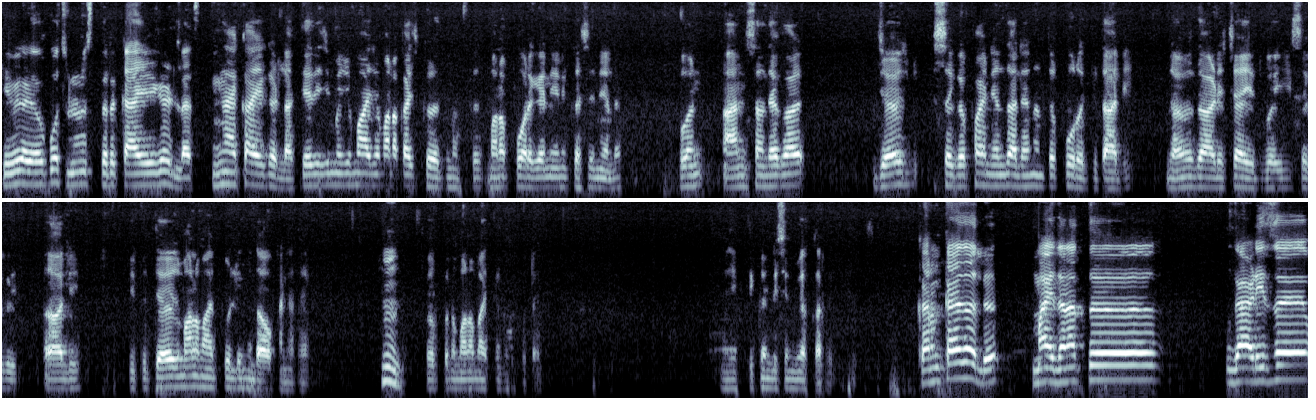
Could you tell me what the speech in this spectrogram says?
की वेळेवर पोचलो नसतं तर काही घडलं असतं. नाही काय घडला त्या दिवशी म्हणजे माझ्या मला काहीच कळत नसतं. मला पोरग्याने आणि कसं नेलं. पण आणि संध्याकाळ ज्यावेळेस सगळं फायनल झाल्यानंतर पोरं तिथं आली. ज्यावेळेस गाडीच्या आहेत बाई सगळी आली. तिथं त्यावेळेस मला माहीत पडली मी दवाखान्यात आहे. हम्म. तोपर्यंत मला माहिती नव्हतं कुठं आहे. म्हणजे ती कंडिशन बेकार होती कारण काय झालं मैदानात अं, गाडीचं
